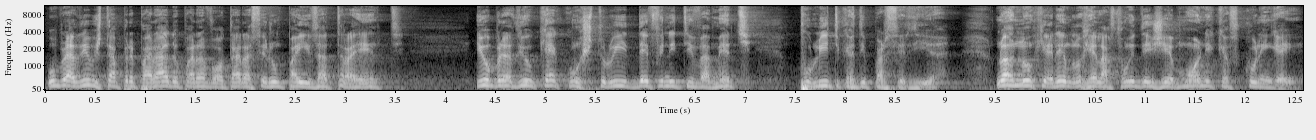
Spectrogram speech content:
O Brasil está preparado para voltar a ser um país atraente. E o Brasil quer construir definitivamente políticas de parceria. Nós não queremos relações hegemônicas com ninguém.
